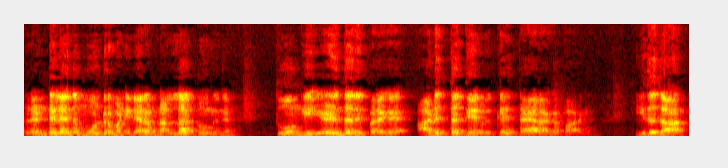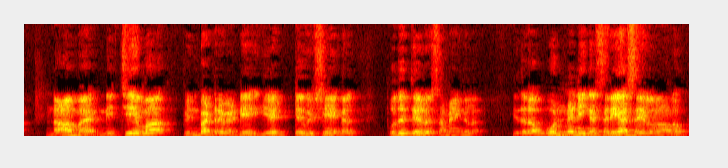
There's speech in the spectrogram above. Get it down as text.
ரெண்டுலேருந்து மூன்று மணி நேரம் நல்லா தூங்குங்க. தூங்கி எழுந்தது பிறகு அடுத்த தேர்வுக்கு தயாராக பாருங்க. இதுதான் நாம நிச்சயமா பின்பற்ற வேண்டிய எட்டு விஷயங்கள் பொதுத் தேர்வு சமயங்களில். இதுல ஒன்று நீங்க சரியா செய்யலனாலும்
